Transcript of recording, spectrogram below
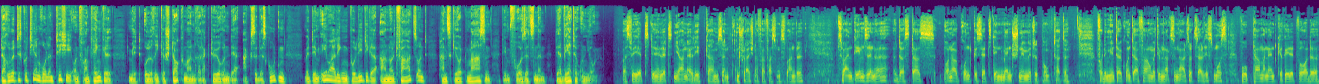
Darüber diskutieren Roland Tichy und Frank Henkel mit Ulrike Stockmann, Redakteurin der Achse des Guten, mit dem ehemaligen Politiker Arnold Fahrz und Hans-Georg Maaßen, dem Vorsitzenden der Werteunion. Was wir jetzt in den letzten Jahren erlebt haben, ist ein, ein schleichender Verfassungswandel. Und zwar in dem Sinne, dass das Bonner Grundgesetz den Menschen im Mittelpunkt hatte. Vor dem Hintergrund der Erfahrung mit dem Nationalsozialismus, wo permanent geredet wurde,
